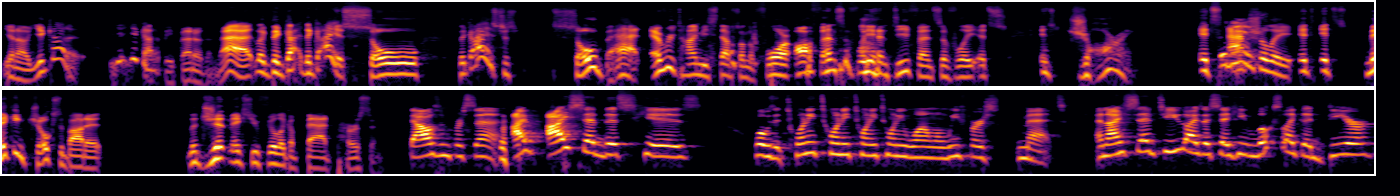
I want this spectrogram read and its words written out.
you know, you gotta you, you gotta be better than that. Like the guy, the guy is so the guy is just so bad every time he steps on the floor, offensively and defensively. It's it's jarring. It's It actually it's it's making jokes about it. Legit makes you feel like a bad person. thousand percent. I I said this his what was it 2020 2021 when we first met, and I said to you guys, I said he looks like a deer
